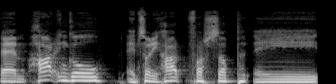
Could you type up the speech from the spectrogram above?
Um, Hart and goal. I'm sorry, Hart for sub. Uh,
